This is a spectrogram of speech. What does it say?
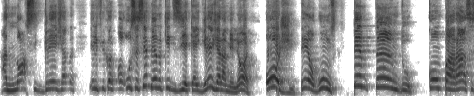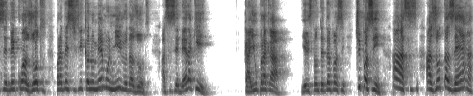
A nossa igreja, ele fica, o CCBano que dizia que a igreja era a melhor, hoje tem alguns tentando comparar a CCB com as outras para ver se fica no mesmo nível das outras. A CCB era aqui, caiu para cá. E eles estão tentando falar assim, tipo assim, ah, as outras erram,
